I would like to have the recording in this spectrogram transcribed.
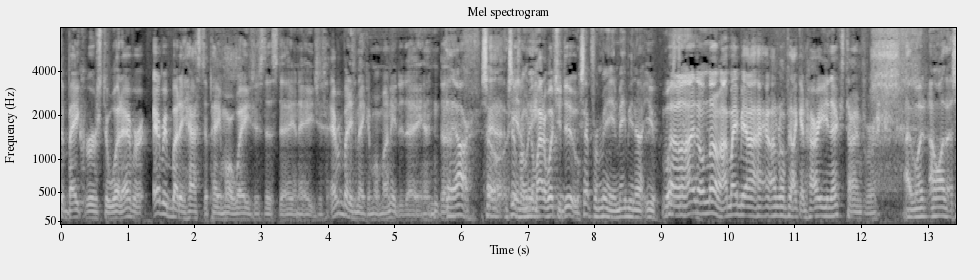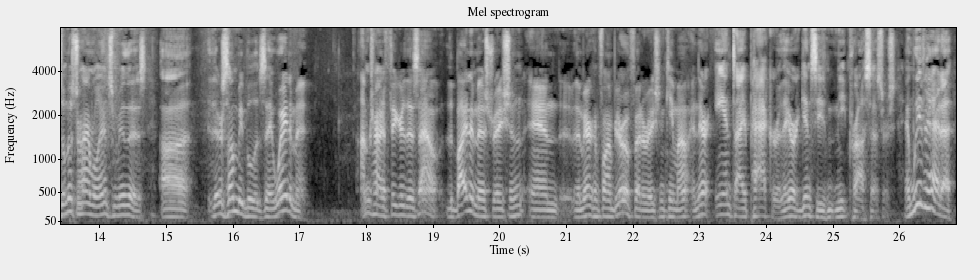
to bakers to whatever. Everybody has to pay more wages this day and age. Everybody's making more money today, and uh, they are. So except for know, no matter what you do, except for me, and maybe not you. Well, I don't know. I maybe I, I don't know if I can hire you next time for. I want I want that. So, Mr. Heimerl, answer me this. Uh, there's some people that say, "Wait a minute." I'm trying to figure this out. The Biden administration and the American Farm Bureau Federation came out and they're anti Packer. They are against these meat processors. And we've had a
